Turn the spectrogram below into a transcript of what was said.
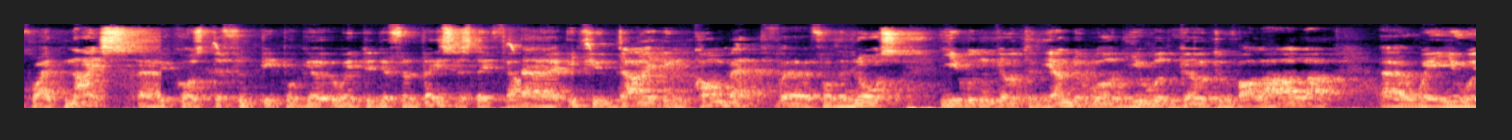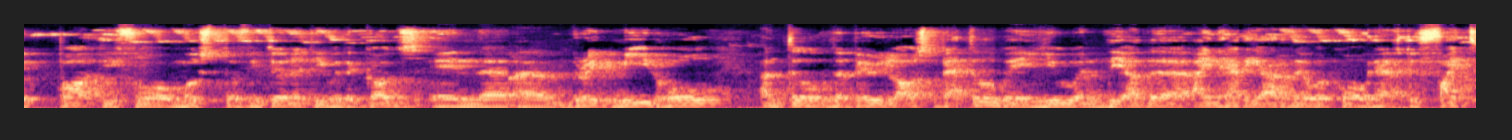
quite nice uh, because different people go went to different places. They felt uh, if you died in combat uh, for the Norse, you wouldn't go to the underworld. You would go to Valhalla, uh, where you would party for most of eternity with the gods in uh, a great mead hall until the very last battle where you and the other Einherjar were called have to fight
